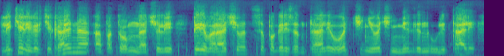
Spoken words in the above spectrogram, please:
Летели вертикально, а потом начали переворачиваться по горизонтали, очень и очень медленно улетали —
